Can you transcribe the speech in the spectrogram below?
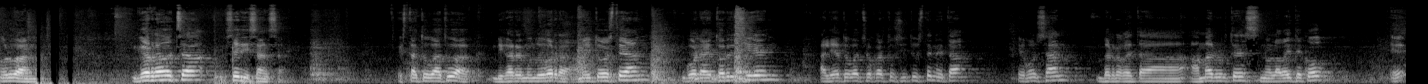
orduan, gerra hotza zer izan zen. Estatu batuak, bigarren mundu gerra, amaitu ostean, gora etorri ziren, aliatu batzuk hartu zituzten, eta egon zan, berrogeta amar urtez, nola baiteko, eh,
